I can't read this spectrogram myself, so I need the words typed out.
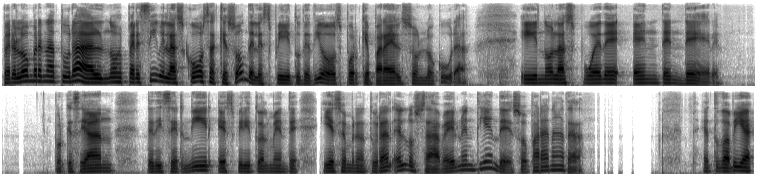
Pero el hombre natural no percibe las cosas que son del Espíritu de Dios porque para él son locura y no las puede entender porque se han de discernir espiritualmente y ese hombre natural, él lo sabe, él no entiende eso para nada. Él todavía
